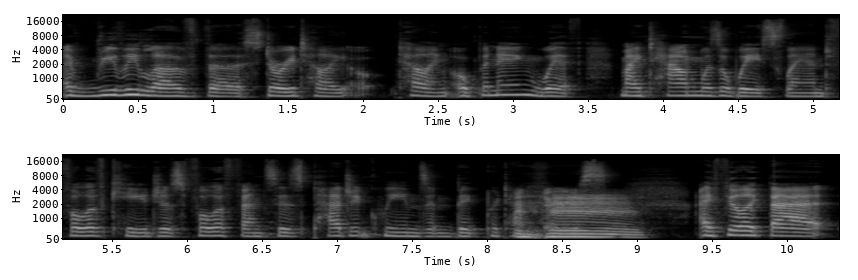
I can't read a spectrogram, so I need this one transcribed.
I really love the storytelling telling opening with "My town was a wasteland, full of cages, full of fences, pageant queens, and big pretenders." Mhm. I feel like that,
